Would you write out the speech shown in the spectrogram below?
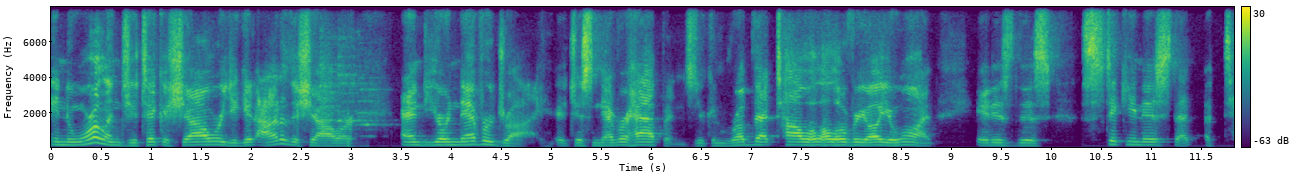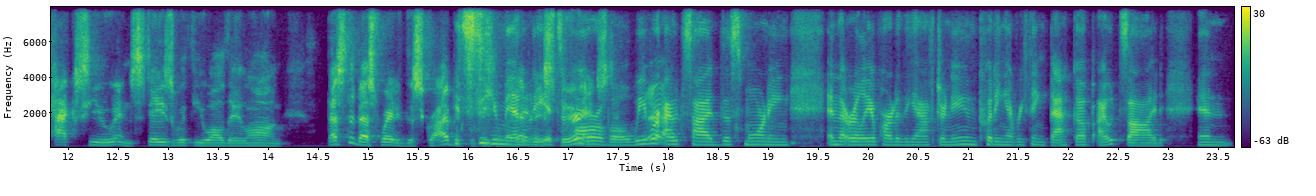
in New Orleans, you take a shower, you get out of the shower, and you're never dry. It just never happens. You can rub that towel all over you all you want. It is this stickiness that attacks you and stays with you all day long that's the best way to describe it. It's the humanity. It's horrible. We yeah. were outside this morning in the earlier part of the afternoon, putting everything back up outside. And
